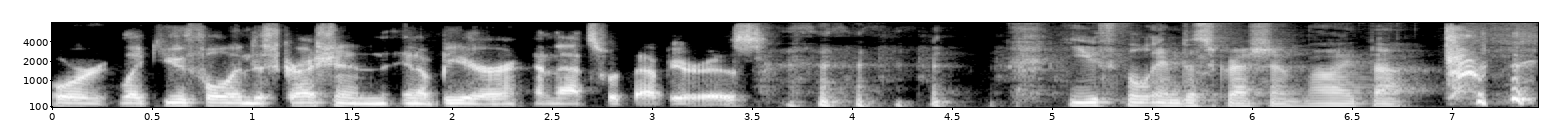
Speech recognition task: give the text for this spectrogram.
or like youthful indiscretion in a beer and that's what that beer is. Youthful indiscretion. I like that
